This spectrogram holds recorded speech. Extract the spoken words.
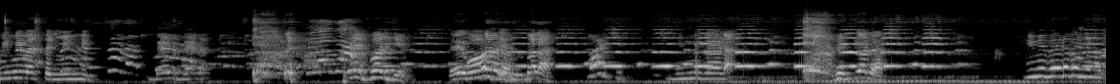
ಮಿಮ್ಮಿ ಬರ್ತೇನೆ ಮಿಮ್ಮಿ ಬೇಡ ಬೇಡ. ಏ ಬೋಡ್ಜೆ ಬೋಡ್ಜೆ ಮಿಮ್ಮಿ ಬೇಡ. ಮಿಮ್ಮಿ ಬೇಡ ಬನ್ನಿ ಮಗ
